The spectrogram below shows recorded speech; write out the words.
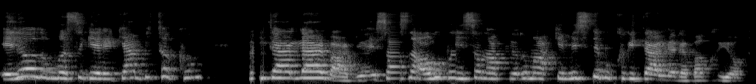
ele alınması gereken bir takım kriterler var diyor. Esasında Avrupa İnsan Hakları Mahkemesi de bu kriterlere bakıyor.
